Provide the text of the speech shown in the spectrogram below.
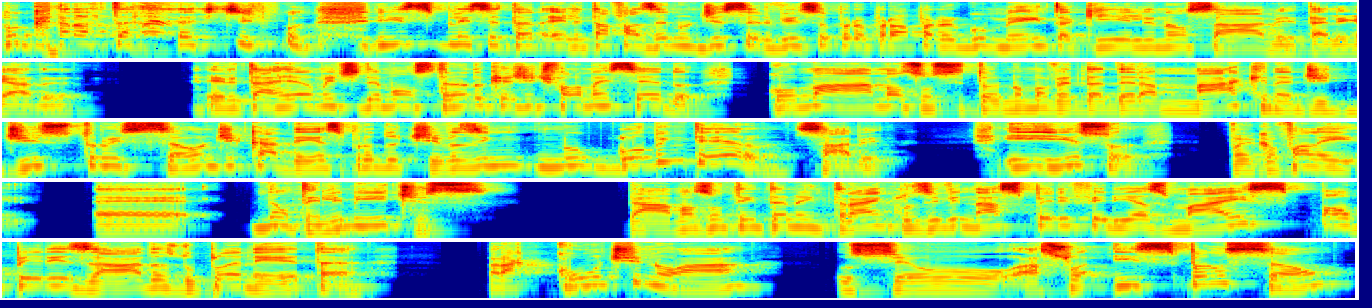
O cara tá, tipo, explicitando. Ele tá fazendo um desserviço pro próprio argumento aqui, ele não sabe, tá ligado? Ele tá realmente demonstrando o que a gente fala mais cedo. Como a Amazon se tornou uma verdadeira máquina de destruição de cadeias produtivas em, no globo inteiro, sabe? E isso, foi o que eu falei, é, não tem limites. Da Amazon tentando entrar, inclusive, nas periferias mais pauperizadas do planeta para continuar o seu, a sua expansão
